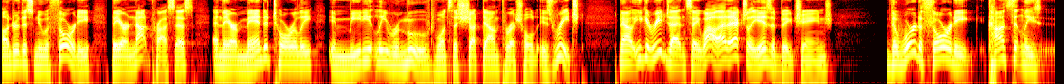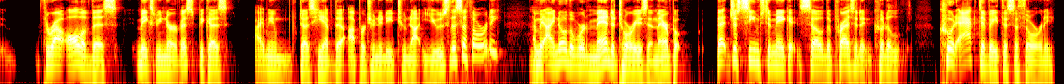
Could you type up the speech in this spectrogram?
Under this new authority, they are not processed and they are mandatorily immediately removed once the shutdown threshold is reached. Now, you could read that and say, wow, that actually is a big change. The word authority constantly throughout all of this makes me nervous because, I mean, does he have the opportunity to not use this authority? I mean, I know the word mandatory is in there, but that just seems to make it so the president could could activate this authority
